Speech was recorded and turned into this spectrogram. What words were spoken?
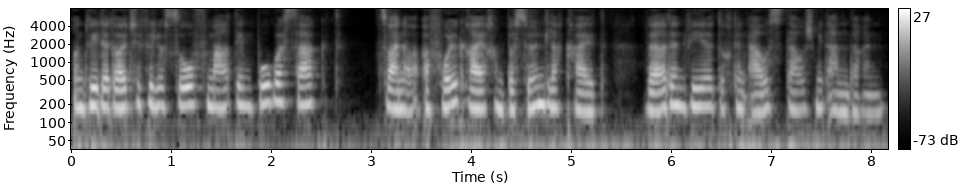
Und wie der deutsche Philosoph Martin Buber sagt, zu einer erfolgreichen Persönlichkeit werden wir durch den Austausch mit anderen.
